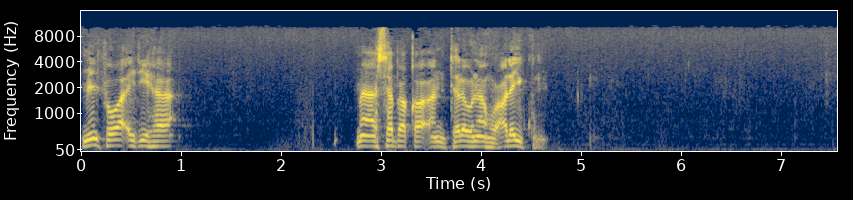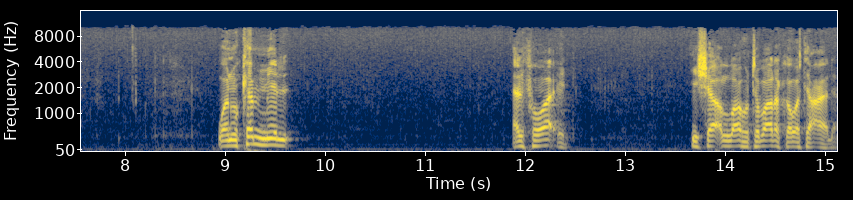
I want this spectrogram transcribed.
من فوائدها ما سبق أن تلوناه عليكم. ونكمل الفوائد إن شاء الله تبارك وتعالى.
